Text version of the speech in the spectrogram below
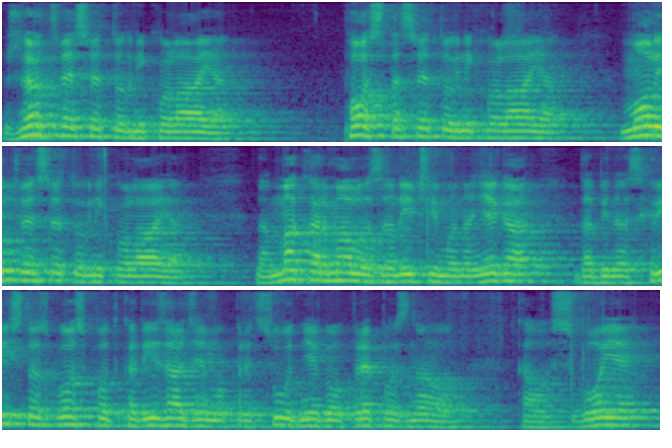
žrtve svetog Nikolaja, posta svetog Nikolaja, molitve svetog Nikolaja, da makar malo zaličimo na njega, da bi nas Hristos Gospod kad izađemo pred sud njegov prepoznao kao svoje,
